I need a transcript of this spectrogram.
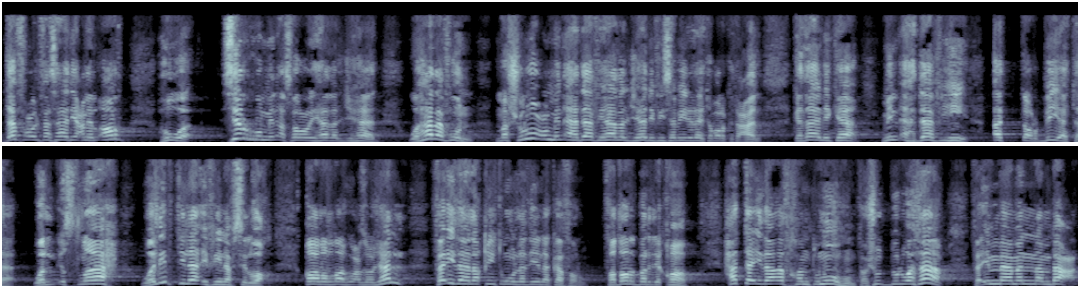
دفع الفساد عن الأرض هو سر من أسرار هذا الجهاد وهدف مشروع من أهداف هذا الجهاد في سبيل الله تبارك وتعالى. كذلك من أهدافه التربية والإصلاح والابتلاء في نفس الوقت. قال الله عز وجل فإذا لقيتم الذين كفروا فضرب الرقاب حتى إذا أثخنتموهم فشدوا الوثاق فإما منا بعد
